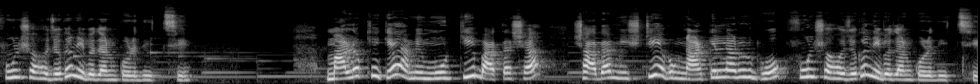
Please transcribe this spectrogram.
ফুল সহযোগে নিবেদন করে দিচ্ছি। মা লক্ষ্মীকে আমি মুরকি, বাতাসা, সাদা মিষ্টি এবং নারকেল নাড়ুর ভোগ ফুল সহযোগে নিবেদন করে দিচ্ছি।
